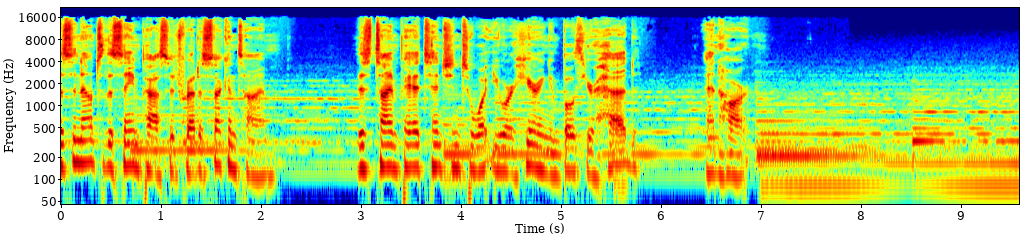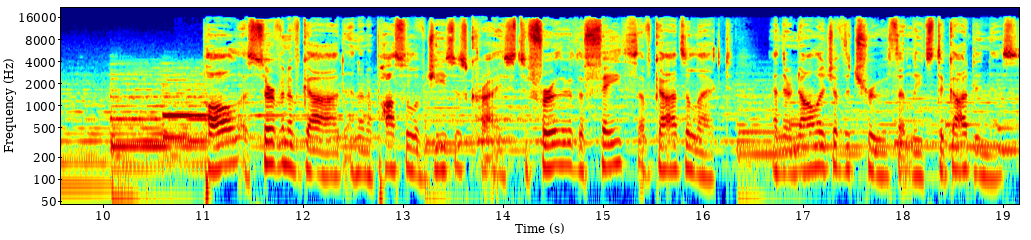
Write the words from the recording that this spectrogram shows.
Listen now to the same passage read a second time. This time, pay attention to what you are hearing in both your head and heart. Paul, a servant of God and an apostle of Jesus Christ, to further the faith of God's elect and their knowledge of the truth that leads to godliness,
